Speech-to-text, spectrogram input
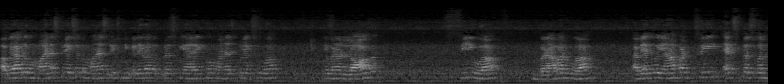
अब यहाँ देखो माइनस टू एक्स है तो माइनस टू एक्स निकलेगा तो प्लस की यहाँ रखो माइनस टू एक्स हुआ, ये बना लॉग सी हुआ, बराबर हुआ। अब या तो यहाँ पर थ्री एक्स प्लस वन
